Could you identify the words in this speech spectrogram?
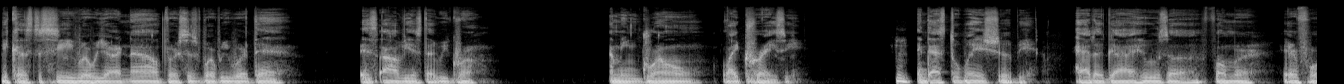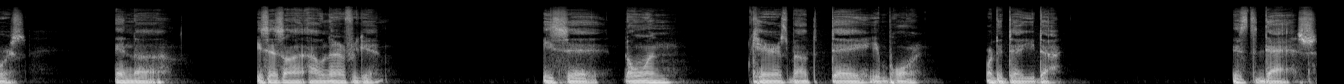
because to see where we are now versus where we were then, it's obvious that we grown. I mean, grown like crazy. Hmm. And that's the way it should be. Had a guy who was a former Air Force, and uh, he says, something I'll never forget. He said, No one cares about the day you're born or the day you die. It's the dash.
